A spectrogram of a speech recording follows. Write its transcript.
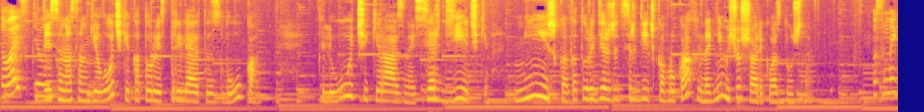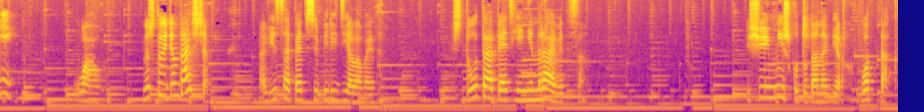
Давай сделаем. Здесь у нас ангелочки, которые стреляют из лука, ключики разные, сердечки, мишка, который держит сердечко в руках, и над ним еще шарик воздушный. Посмотри. Вау! Ну что, идем дальше? Алиса опять все переделывает. Что-то опять ей не нравится. Еще и мишку туда наверх. Вот так.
